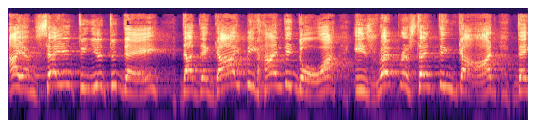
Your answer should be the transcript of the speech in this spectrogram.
I am saying to you today that the guy behind the door is representing God, the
